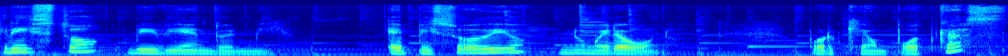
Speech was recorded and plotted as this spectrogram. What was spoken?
Cristo viviendo en mí. Episodio número uno. ¿Por qué un podcast?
